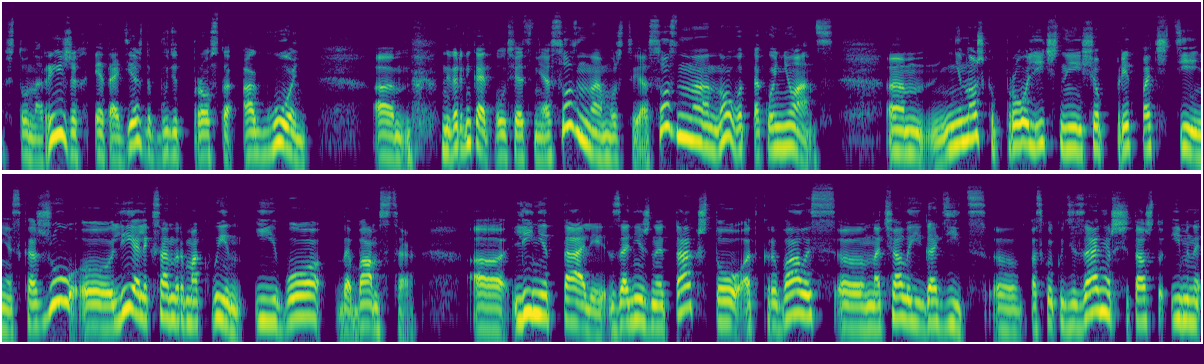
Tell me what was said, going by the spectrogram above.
что на рыжих эта одежда будет просто огонь. Наверняка это получается неосознанно, а может и осознанно, но вот такой нюанс. Немножко про личные еще предпочтения скажу. Ли Александр Маквин и его The Bumster линия талии заниженная так, что открывалось э, начало ягодиц, э, поскольку дизайнер считал, что именно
